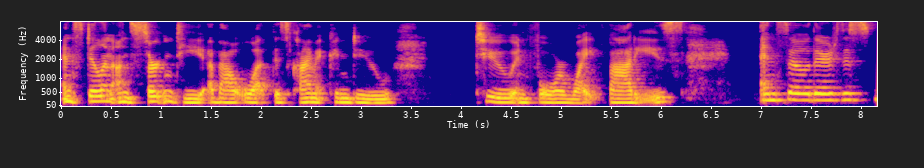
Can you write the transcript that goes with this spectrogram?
and still an uncertainty about what this climate can do to and for white bodies. And so there's this,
